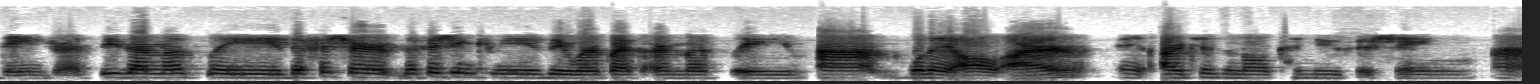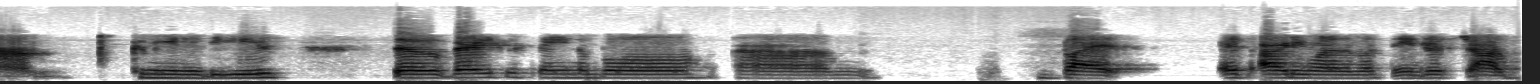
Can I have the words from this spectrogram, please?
dangerous. These are mostly the fisher, the fishing communities we work with are mostly, um, well, they all are artisanal canoe fishing um, communities. So very sustainable, um, but it's already one of the most dangerous jobs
